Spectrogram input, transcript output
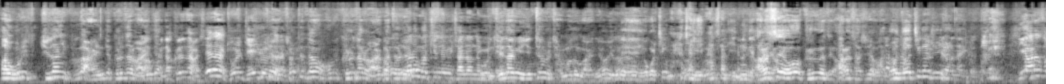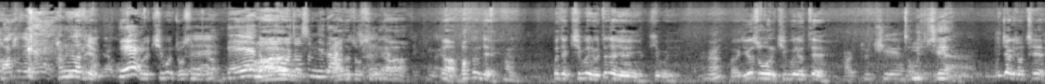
아, 우리 기사님 그거 아닌데? 그런 사람 아닌데? 나 그런 사람 세상에 돈을 제일 좋아하는 절대, 사람. 절대 내가 보기 그런 사람 알것 같은데. 얼마나 멋진 놈이 잘난 우리 놈인데. 대장님 인터뷰를 잘못한 거 아니에요? 이거? 근데 욕을 찍으면 한참 한참 있는 게 알았어요. 그런 거 알아서 하세요. 너, 너 찍어주려니까. 네 알아서 바꾸세요. 한민아님, 예. 오늘 기분 좋습니까? 네, 너무너무 아이고, 좋습니다. 나도 좋습니다. 야, 박근재. 어제 기분이 어떠냐, 여행 기분이? 응? 어, 여수 온 기분이 어때? 아 좋지. 너무 좋지. 무지하게 좋지?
